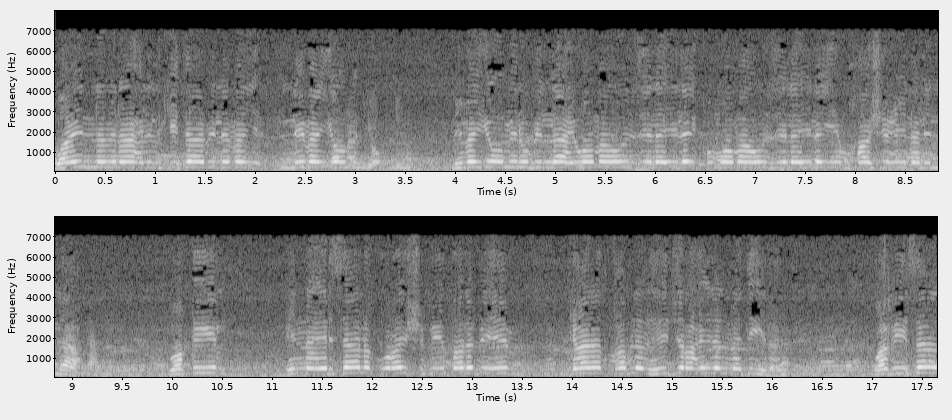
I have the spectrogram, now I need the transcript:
وإن من أهل الكتاب لمن لمن يؤمن لمن يؤمن. بالله وما أنزل إليكم وما أنزل إليهم خاشعين لله. نعم. وقيل إن إرسال قريش في طلبهم كانت قبل الهجرة إلى المدينة. وفي سنة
